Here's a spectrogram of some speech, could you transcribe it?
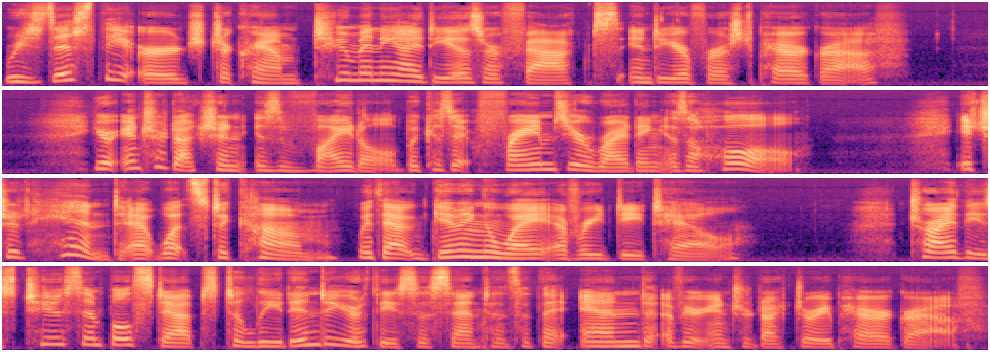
resist the urge to cram too many ideas or facts into your first paragraph. Your introduction is vital because it frames your writing as a whole. It should hint at what's to come without giving away every detail. Try these two simple steps to lead into your thesis sentence at the end of your introductory paragraph.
